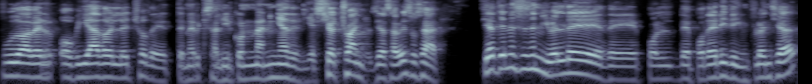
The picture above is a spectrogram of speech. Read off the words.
pudo haber obviado el hecho de tener que salir con una niña de 18 años, ya sabes, o sea, ya tienes ese nivel de, de, poder y de influencia,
